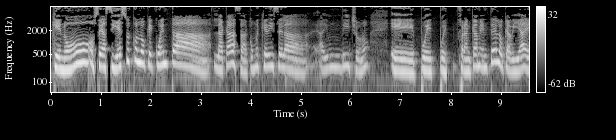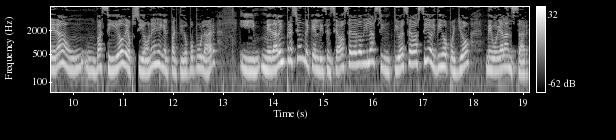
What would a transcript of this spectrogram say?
que no, o sea, si eso es con lo que cuenta la casa, ¿cómo es que dice la, hay un dicho, ¿no? Eh, pues, pues francamente lo que había era un, vacío de opciones en el Partido Popular y me da la impresión de que el licenciado Acevedo Vila sintió ese vacío y dijo, pues yo me voy a lanzar.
